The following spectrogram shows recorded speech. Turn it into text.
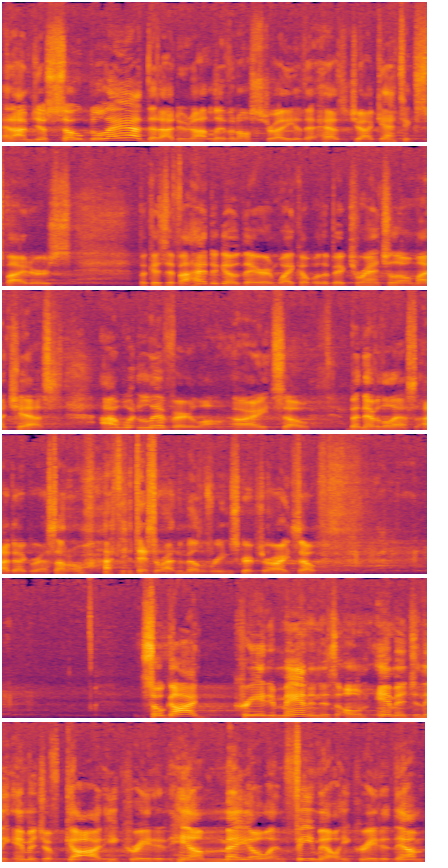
And I'm just so glad that I do not live in Australia that has gigantic spiders, because if I had to go there and wake up with a big tarantula on my chest, I wouldn't live very long, all right? So, but nevertheless, I digress. I don't know I did this right in the middle of reading scripture, all right? So, so God created man in his own image. In the image of God, he created him, male and female, he created them.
